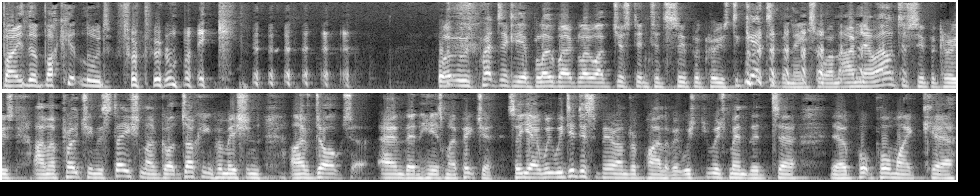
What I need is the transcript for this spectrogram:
by the bucket load for poor Mike. Well, it was practically a blow by blow. I've just entered Super Cruise to get to the next one. I'm now out of Super Cruise. I'm approaching the station. I've got docking permission. I've docked, and then here's my picture. So yeah, we, we did disappear under a pile of it, which which meant that uh, you know poor, poor Mike. Uh,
